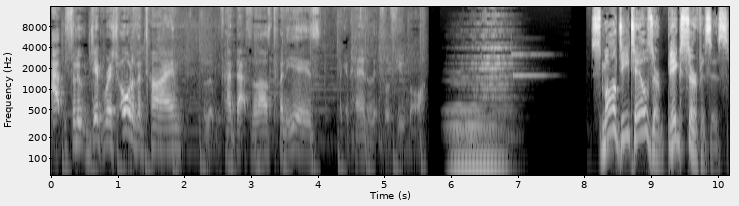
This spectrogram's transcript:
absolute gibberish all of the time. But look, we've had that for the last 20 years. I can handle it for a few more. Small details are big surfaces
